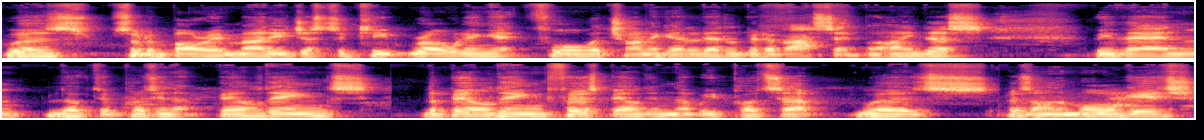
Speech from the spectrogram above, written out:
was sort of borrowing money just to keep rolling it forward, trying to get a little bit of asset behind us. We then looked at putting up buildings. The building, first building that we put up was was on a mortgage,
